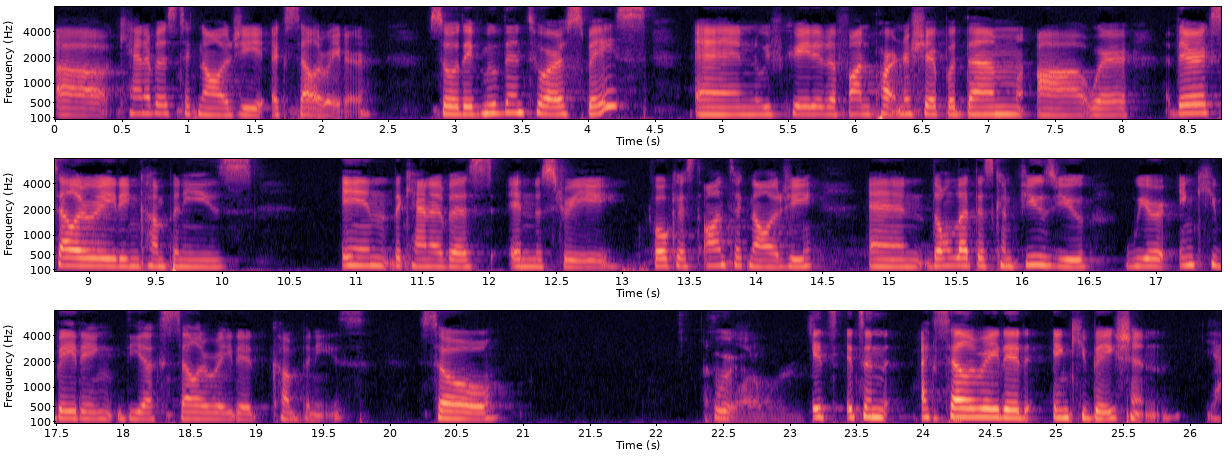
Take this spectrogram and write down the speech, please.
a cannabis technology accelerator. So they've moved into our space and we've created a fun partnership with them uh, where they're accelerating companies in the cannabis industry focused on technology. And don't let this confuse you. We're incubating the accelerated companies. So That's a lot of words. it's it's an accelerated incubation. Yeah,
